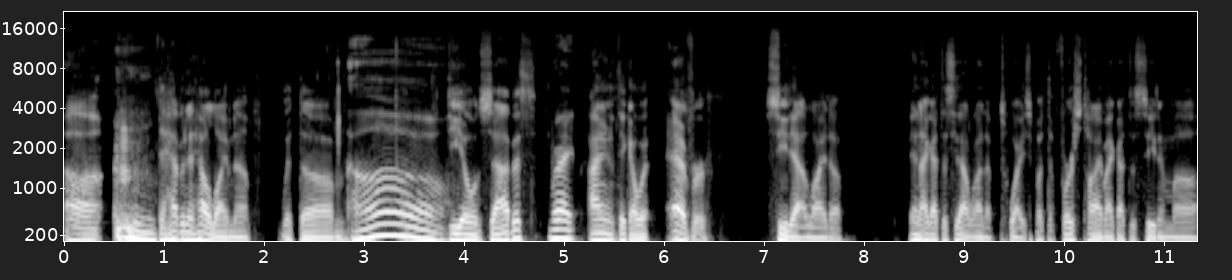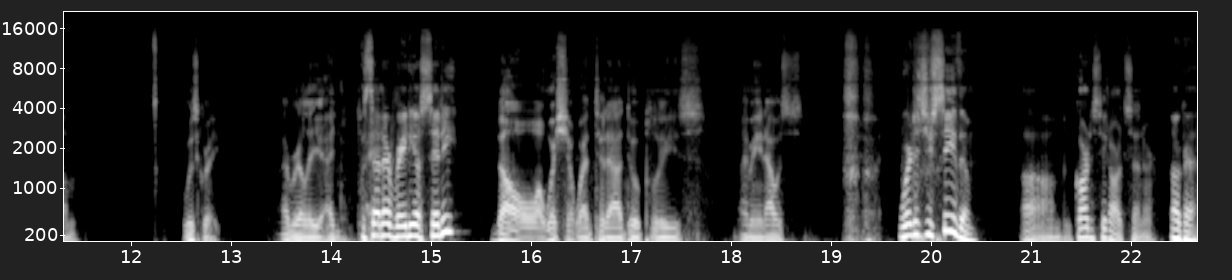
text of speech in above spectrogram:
uh, the Heaven and Hell lineup with um, Oh. Dio and Sabbath. Right. I didn't think I would ever see that lineup, and I got to see that lineup twice. But the first time I got to see them, um, it was great. I really, I Was I- that at Radio City? no, I wish I went to that. Do please. I mean, I was Where did you see them? um, Garden State Arts Center. Okay.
